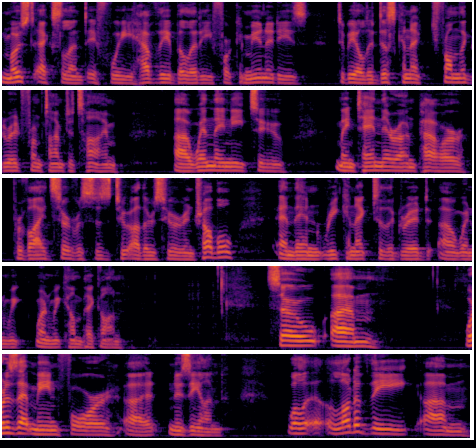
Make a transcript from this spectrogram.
most excellent if we have the ability for communities to be able to disconnect from the grid from time to time uh, when they need to, maintain their own power, provide services to others who are in trouble, and then reconnect to the grid uh, when, we, when we come back on. So um, what does that mean for uh, New Zealand? Well, a lot of the um,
